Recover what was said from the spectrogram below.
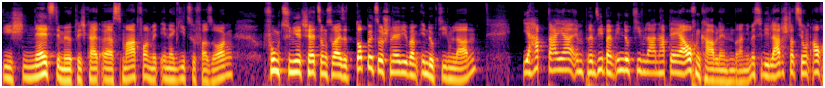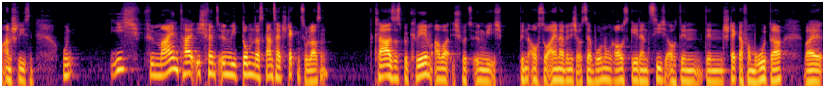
die schnellste Möglichkeit, euer Smartphone mit Energie zu versorgen. Funktioniert schätzungsweise doppelt so schnell wie beim induktiven Laden. Ihr habt da ja im Prinzip beim induktiven Laden habt ihr ja auch ein Kabel hinten dran. Ihr müsst die Ladestation auch anschließen. Ich, für meinen Teil, ich fände es irgendwie dumm, das Ganze halt stecken zu lassen. Klar, es ist bequem, aber ich würde es irgendwie, ich bin auch so einer, wenn ich aus der Wohnung rausgehe, dann ziehe ich auch den, den Stecker vom Router, weil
